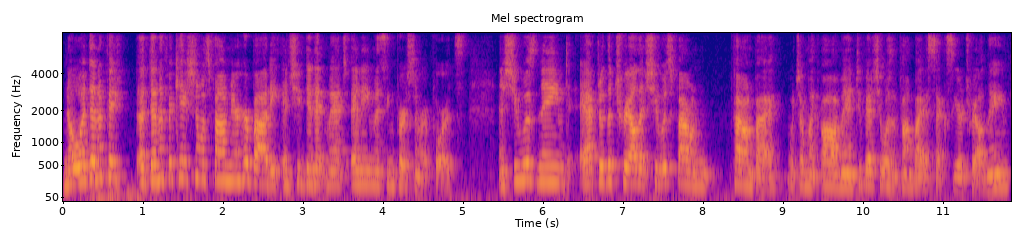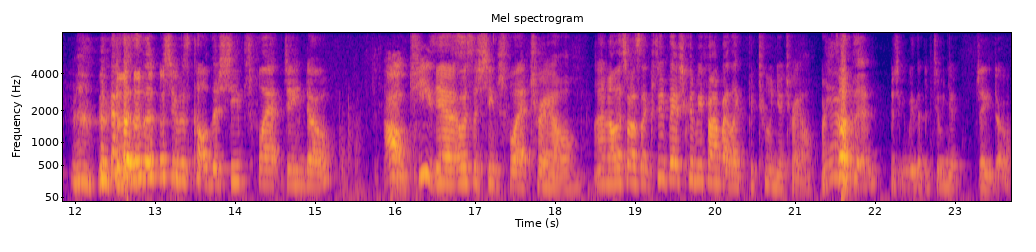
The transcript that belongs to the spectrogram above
No identifi- identification was found near her body, and she didn't match any missing person reports. And she was named after the trail that she was found found by, which I'm like, oh man, too bad she wasn't found by a sexier trail name because she was called the Sheep's Flat Jane Doe. Oh Jesus. Yeah, it was the Sheep's Flat Trail. I know that's why I was like, too bad she couldn't be found by like Petunia Trail or Yeah. something. She could be the Petunia Jane Doe.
